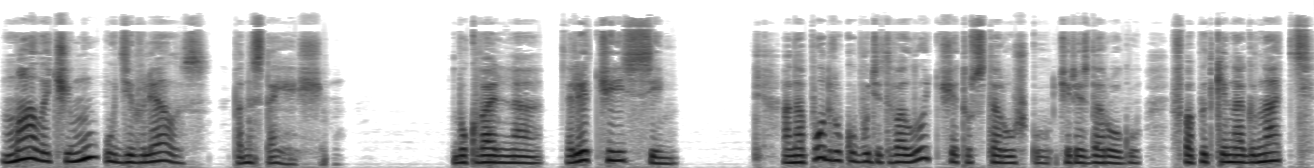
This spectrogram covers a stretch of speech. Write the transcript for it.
мало чему удивлялась по-настоящему. Буквально лет через семь. Она под руку будет волочь эту старушку через дорогу в попытке нагнать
